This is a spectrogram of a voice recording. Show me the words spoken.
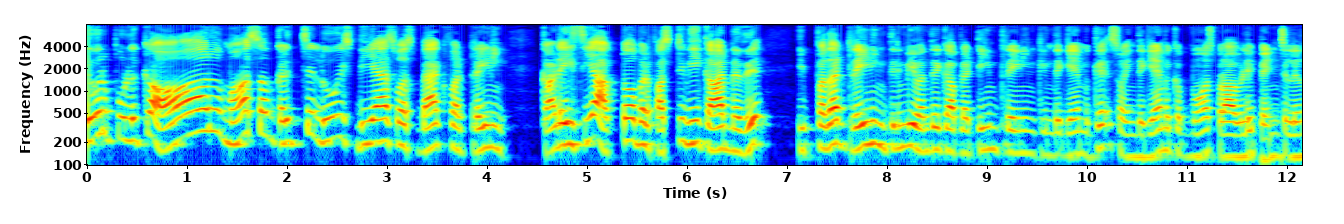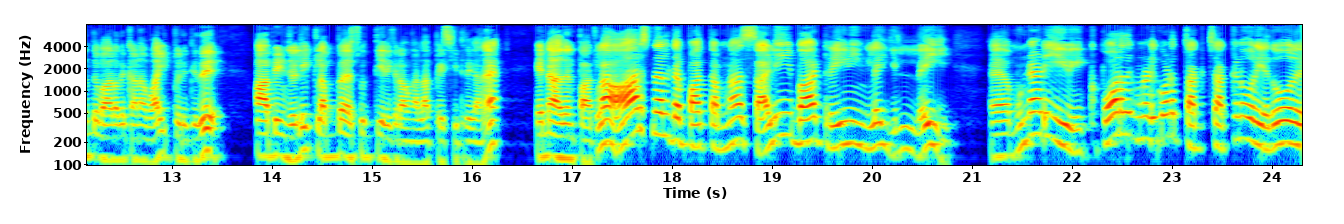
லிவர்பூலுக்கு ஆறு மாதம் கழிச்சு Luis Diaz was back for training கடைசியாக அக்டோபர் ஃபர்ஸ்ட் வீக் ஆடினது. இப்போதான் ட்ரைனிங் திரும்பி வந்திருக்காப்ல டீம் ட்ரைனிங்க்கு இந்த கேமுக்கு ஸோ இந்த கேமுக்கு மோஸ்ட் ப்ராபப்ளி பெஞ்சில் இருந்து வரதுக்கான வாய்ப்பு இருக்குது அப்படின்னு சொல்லி கிளப்பை சுற்றி இருக்கிறவங்க எல்லாம் பேசிட்டு இருக்காங்க. என்ன ஆகுதுன்னு பார்க்கலாம். ஆர்ஸ்னல்கிட்ட பார்த்தோம்னா சலீபா ட்ரைனிங்ல இல்லை. முன்னாடி போறதுக்கு முன்னாடி கூட டக் சக்குன்னு ஒரு ஏதோ ஒரு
